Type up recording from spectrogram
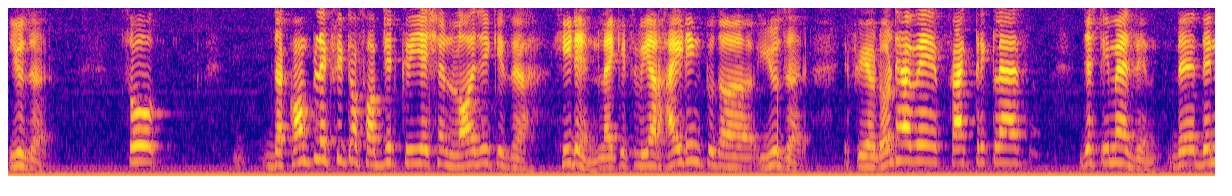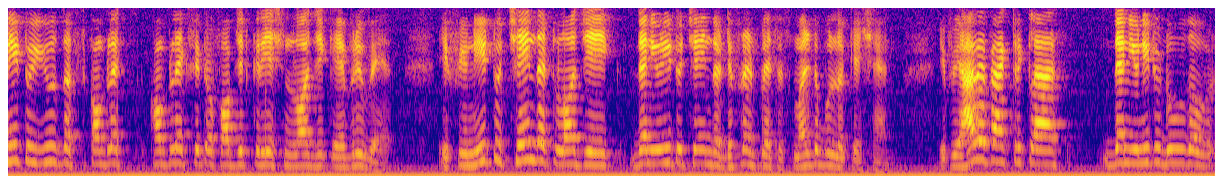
user. So the complexity of object creation logic is uh, hidden like it's we are hiding to the user. If you don't have a factory class just imagine they, they need to use the complex complexity of object creation logic everywhere. If you need to change that logic then you need to change the different places multiple location. If you have a factory class then you need to do the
